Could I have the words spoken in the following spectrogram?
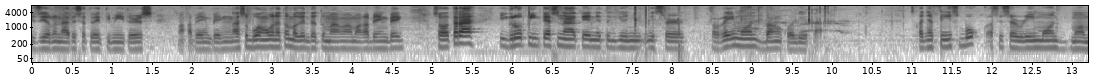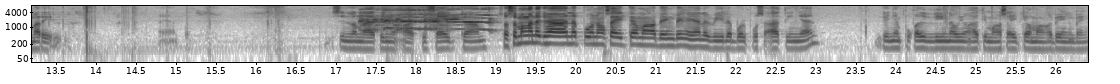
i-zero natin sa 20 meters, mga kabeng-beng. Nasubukan ko na to, maganda tumama mga kabeng-beng. So tara, i-grouping test natin itong unit ni Sir Raymond Bangcolita sa kanya Facebook kasi Sir Raymond Mamaril. Ayan. Isin lang natin yung ating side cam. So sa mga naghahanap po ng side cam mga beng-beng, ayan available po sa atin yan. Ganyan po kalilinaw yung ating mga side cam mga beng-beng.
